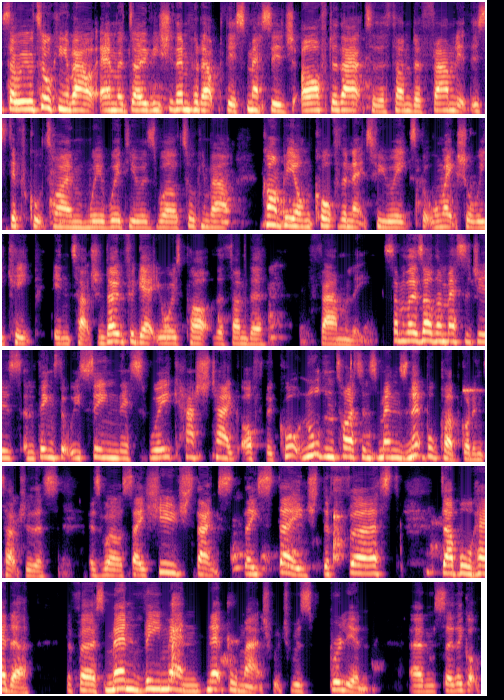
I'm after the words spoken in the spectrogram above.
So we were talking about Emma Dovey. She then put up this message after that to the Thunder family at this difficult time. We're with you as well, talking about can't be on court for the next few weeks, but we'll make sure we keep in touch. And don't forget, you're always part of the Thunder family. Some of those other messages and things that we've seen this week hashtag off the court. Northern Titans Men's Netball Club got in touch with us as well. Say huge thanks. They staged the first double header, the first men v men netball match, which was brilliant. Um, so they got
